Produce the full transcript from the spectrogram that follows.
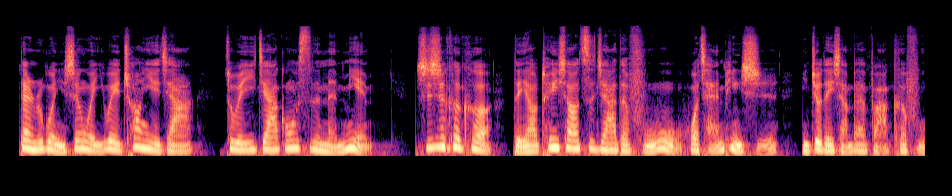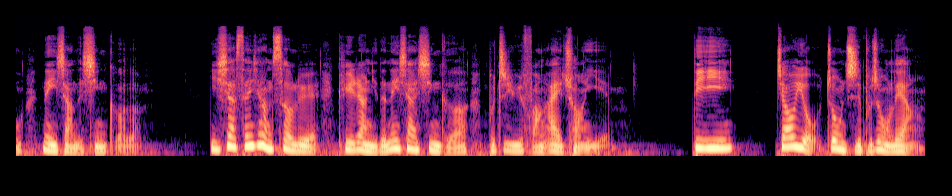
但如果你身为一位创业家，作为一家公司的门面，时时刻刻得要推销自家的服务或产品时，你就得想办法克服内向的性格了。以下三项策略可以让你的内向性格不至于妨碍创业。第一，交友重质不重量。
